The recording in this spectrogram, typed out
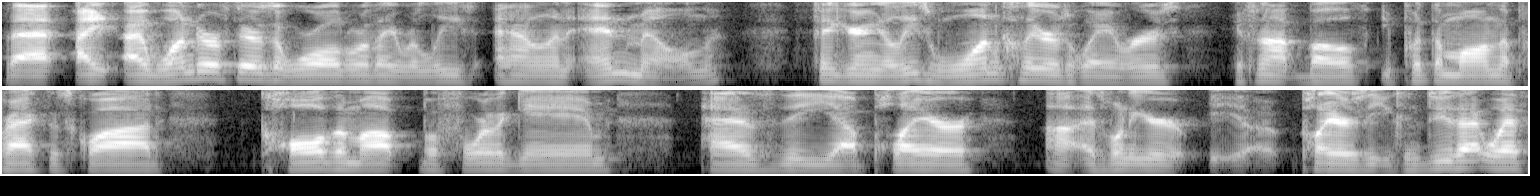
that I, I wonder if there's a world where they release Allen and Milne, figuring at least one clears waivers, if not both. You put them on the practice squad call them up before the game as the uh, player, uh, as one of your uh, players that you can do that with,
